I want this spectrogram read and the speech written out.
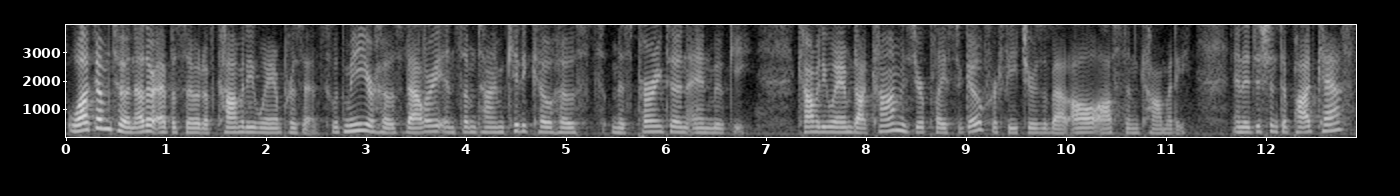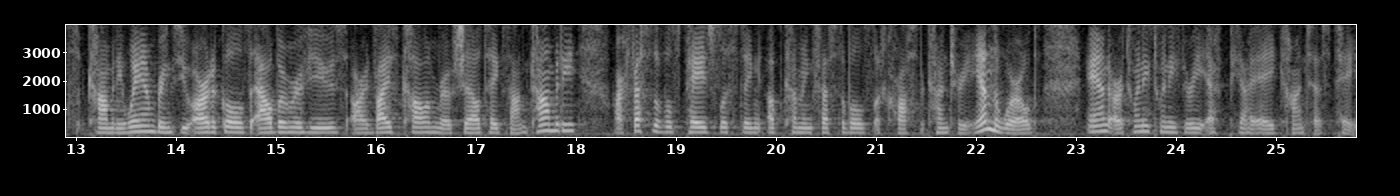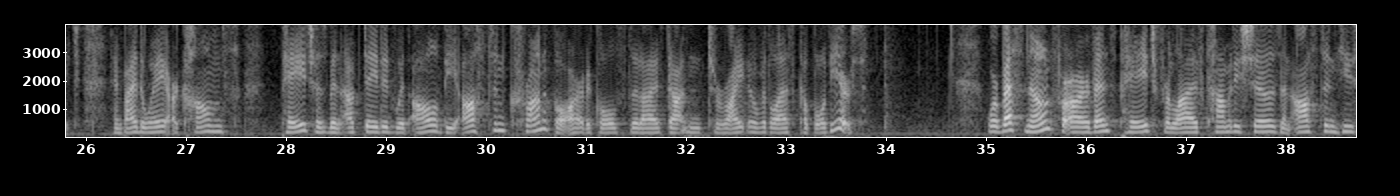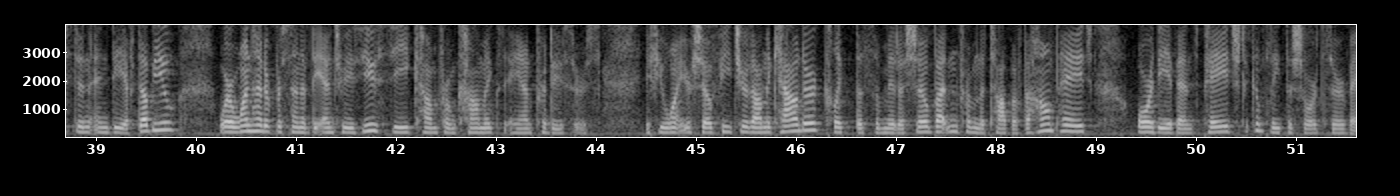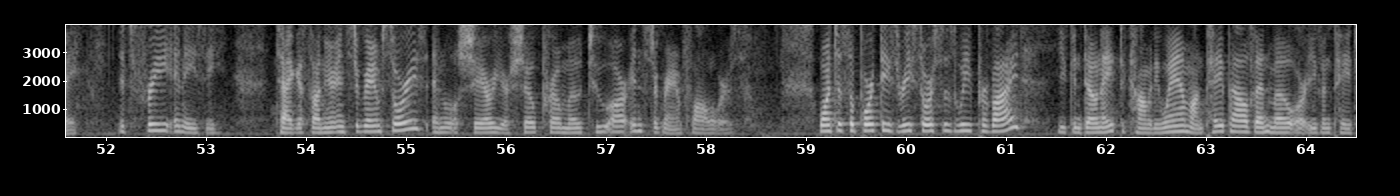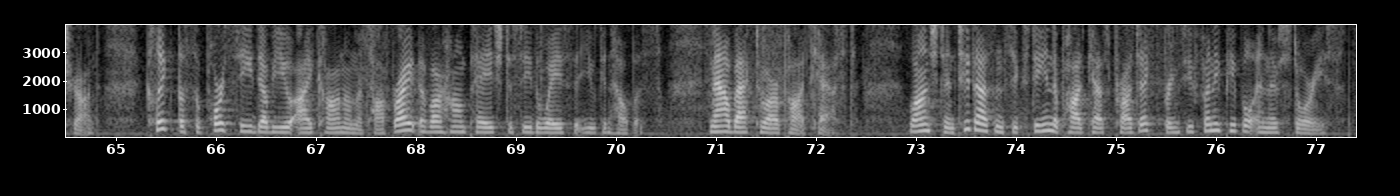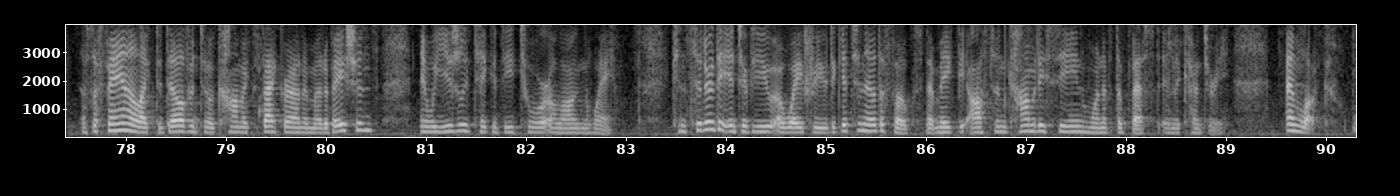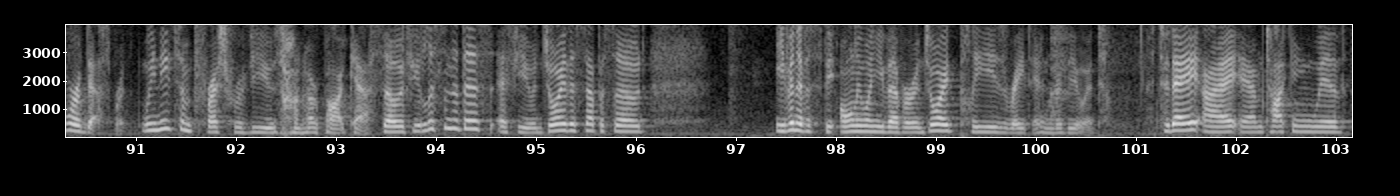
Welcome to another episode of Comedy Wham Presents with me, your host Valerie, and sometime kitty co-hosts Miss Purrington and Mookie. ComedyWham.com is your place to go for features about all Austin comedy. In addition to podcasts, Comedy Wham brings you articles, album reviews, our advice column, Rochelle Takes on Comedy, our festivals page listing upcoming festivals across the country and the world, and our 2023 FPIA contest page. And by the way, our columns page has been updated with all of the Austin Chronicle articles that I've gotten to write over the last couple of years. We're best known for our events page for live comedy shows in Austin, Houston, and DFW, where 100% of the entries you see come from comics and producers. If you want your show featured on the calendar, click the Submit a Show button from the top of the homepage or the events page to complete the short survey. It's free and easy. Tag us on your Instagram stories, and we'll share your show promo to our Instagram followers. Want to support these resources we provide? You can donate to Comedy Wham on PayPal, Venmo, or even Patreon. Click the Support CW icon on the top right of our homepage to see the ways that you can help us. Now back to our podcast. Launched in 2016, the Podcast Project brings you funny people and their stories. As a fan, I like to delve into a comic's background and motivations, and we usually take a detour along the way. Consider the interview a way for you to get to know the folks that make the Austin comedy scene one of the best in the country. And look, we're desperate. We need some fresh reviews on our podcast. So if you listen to this, if you enjoy this episode, even if it's the only one you've ever enjoyed, please rate and review it. Today I am talking with,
